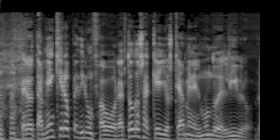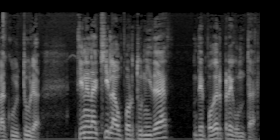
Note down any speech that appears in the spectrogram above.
pero también quiero pedir un favor a todos aquellos que amen el mundo del libro, la cultura. Tienen aquí la oportunidad de poder preguntar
